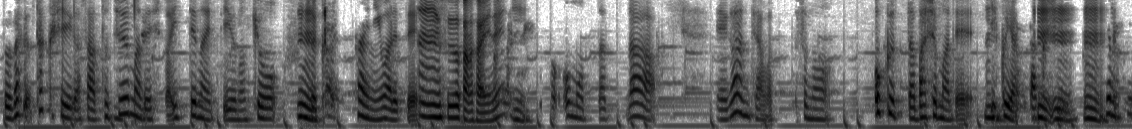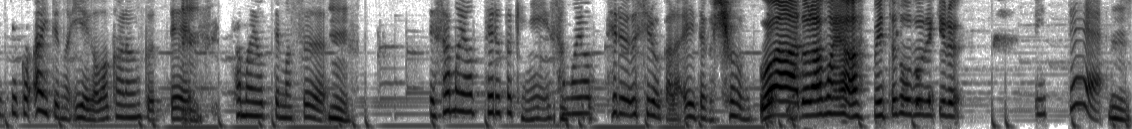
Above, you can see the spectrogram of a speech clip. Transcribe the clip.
そうだからタクシーがさ途中までしか行ってないっていうのを今日、うん。それか会に言われて、うん水族館の帰りね。うん。と思ったら、えーガンちゃんはその送った場所まで行くやん、タクシー。うんうんでも結局相手の家がわからんくってさまよってます。うん。うんでさまよってる時にさまよってる後ろからエイタがシュンって。うわードラマや。めっちゃ想像できる。行っうん。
